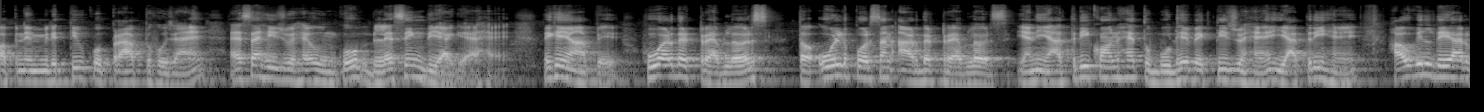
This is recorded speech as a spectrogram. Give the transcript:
अपने मृत्यु को प्राप्त हो जाएँ, ऐसा ही जो है उनको ब्लेसिंग दिया गया है। देखिए यहाँ पे who are the travellers the old person are the travellers यानी यात्री कौन है? तो बूढ़े व्यक्ति जो हैं, यात्री हैं how will they are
